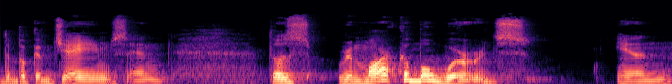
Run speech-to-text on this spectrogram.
the book of James, and those remarkable words in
